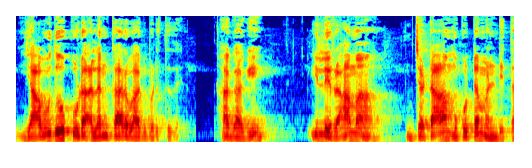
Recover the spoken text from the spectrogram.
ಯಾವುದೂ ಕೂಡ ಅಲಂಕಾರವಾಗಿಬಿಡುತ್ತದೆ. ಹಾಗಾಗಿ ಇಲ್ಲಿ ರಾಮ ಜಟಾ ಮುಕುಟ ಮಂಡಿತ.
